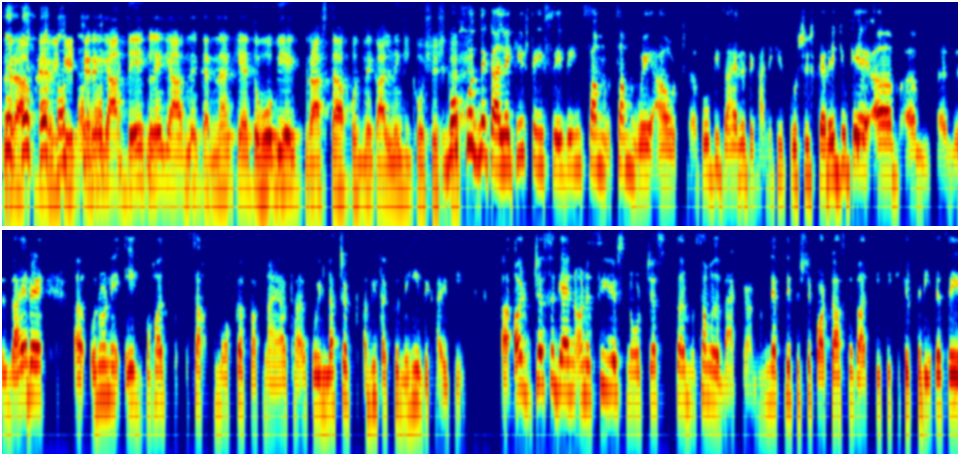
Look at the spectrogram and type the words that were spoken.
ذرا آپ نیویگیٹ کریں کہ آپ دیکھ لیں کہ آپ نے کرنا کیا ہے تو وہ بھی ایک راستہ خود نکالنے کی کوشش وہ خود نکالنے کی face saving some some way out وہ بھی ظاہر دکھانے کی کوشش کریں۔ کیونکہ ظاہر ہے انہوں نے ایک بہت سخت موقف اپنایا تھا کوئی لچک ابھی تک تو نہیں دکھائی تھی۔ اور just again on a serious note just some of background ہم نے اپنے پچھلے پوڈ کاسٹ میں بات کی تھی کہ کس طریقے سے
